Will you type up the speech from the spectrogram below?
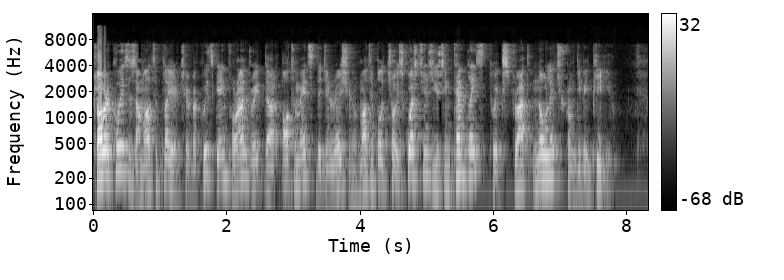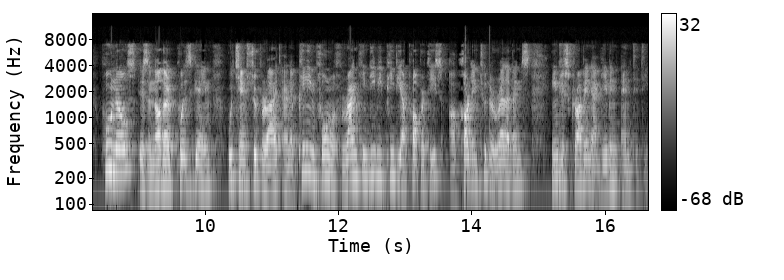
Clover Quiz is a multiplayer turbo quiz game for Android that automates the generation of multiple choice questions using templates to extract knowledge from DBpedia. Who Knows is another quiz game which aims to provide an appealing form of ranking DBpedia properties according to their relevance in describing a given entity.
